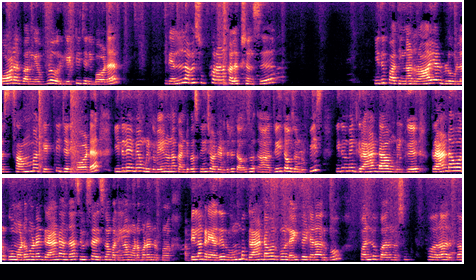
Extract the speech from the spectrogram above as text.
பார்டர் பாருங்கள் எவ்வளோ ஒரு கெட்டி ஜெரி பார்டர் இது எல்லாமே சூப்பரான கலெக்ஷன்ஸு இது பார்த்தீங்கன்னா ராயல் ப்ளூவில் செம்ம கெட்டி ஜெரி பார்டர் இதுலேயுமே உங்களுக்கு வேணும்னா கண்டிப்பாக ஸ்க்ரீன்ஷாட் எடுத்துகிட்டு தௌசண்ட் த்ரீ தௌசண்ட் ருபீஸ் இதுவுமே கிராண்டாக உங்களுக்கு கிராண்டாகவும் இருக்கும். மொட மொடன் கிராண்டாக இருந்தால் சில்க் சாரீஸ்லாம் பார்த்தீங்கன்னா மொட மொடன் இருக்கும். அப்படிலாம் கிடையாது. ரொம்ப கிராண்டாகவும் இருக்கும். லைட் வெயிட்டடாக இருக்கும். பல்லு பாருங்கள் சூப்பராக இருக்கா?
